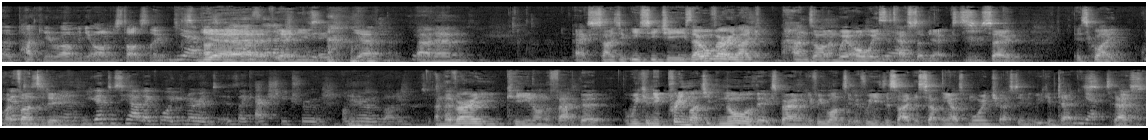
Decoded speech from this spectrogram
a, a pack in your arm and your arm starts like Yeah. buzzing? yeah, that's yeah, and use, yeah, Yeah. and um, exercise your ECGs. They're all very like hands-on, and we're always the test subjects. Mm. So it's quite You quite fun to, to do. Yeah, you get to see how like what you learned is like actually true on your Mm. own body. And they're very keen on the fact that we can pretty much ignore the experiment if we want to. If we decide there's something else more interesting that we can text, Yeah. test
